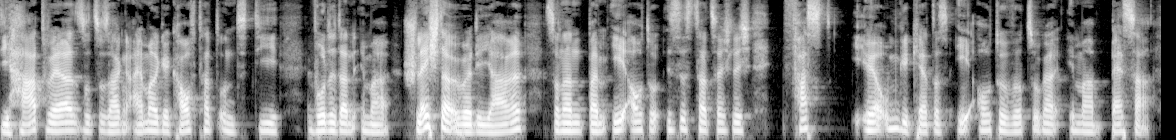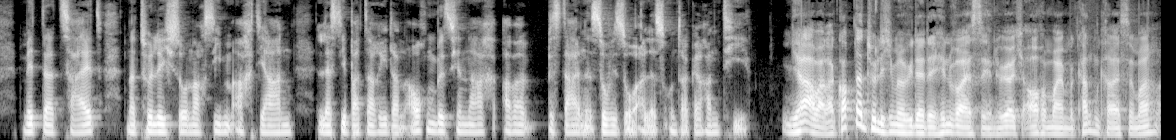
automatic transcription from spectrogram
die Hardware sozusagen einmal gekauft hat und die wurde dann immer schlechter über die Jahre, sondern beim E-Auto ist es tatsächlich fast eher umgekehrt. Das E-Auto wird sogar immer besser mit der Zeit. Natürlich so nach sieben, acht Jahren lässt die Batterie dann auch ein bisschen nach, aber bis dahin ist sowieso alles unter Garantie. Ja, aber da kommt natürlich immer wieder der Hinweis, den höre ich auch in meinem Bekanntenkreis immer.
